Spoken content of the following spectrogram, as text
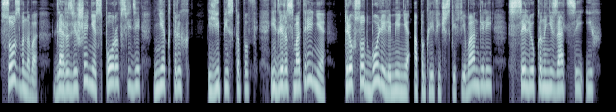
созванного для разрешения споров среди некоторых епископов и для рассмотрения трехсот более или менее апокрифических Евангелий с целью канонизации их,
